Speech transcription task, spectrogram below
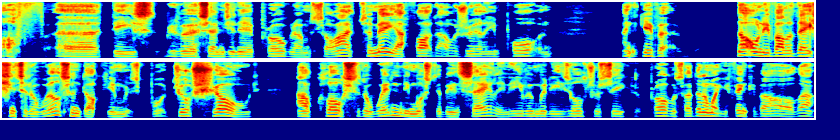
off uh, these reverse engineered programs. So I, to me, I thought that was really important and give it not only validation to the Wilson documents, but just showed how close to the wind he must have been sailing, even with these ultra secret programs. So I don't know what you think about all that.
